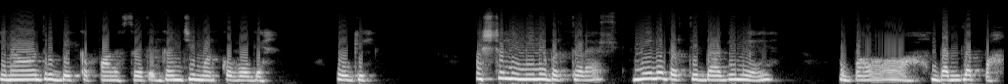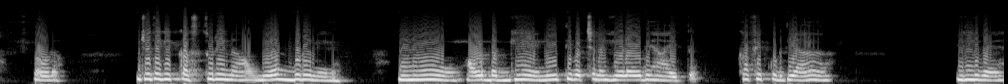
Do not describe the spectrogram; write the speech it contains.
ಏನಾದ್ರೂ ಬೇಕಪ್ಪ ಅನಿಸ್ತಾ ಇದೆ. ಗಂಜಿ ಮಾಡ್ಕೋಬೋಗೆ ಹೋಗಿ ಅಷ್ಟರಲ್ಲಿ ಮೀನೆ ಬರ್ತಾಳೆ. ಮೀನೆ ಬರ್ತಿದ್ದಾಗೇನೆ ಒಬ್ಬ ಬಂದ್ಲಪ್ಪ ಅವಳು. ಜೊತೆಗೆ ಕಸ್ತೂರಿನ ಹೋಗ್ಬಿಡು ನೀನು. ನೀನು ಅವಳ ಬಗ್ಗೆ ನೀತಿ ವಚನ ಹೇಳೋದೇ ಆಯ್ತು. ಕಾಫಿ ಕುಡ್ದ್ಯಾ? ಇಲ್ವೇ,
